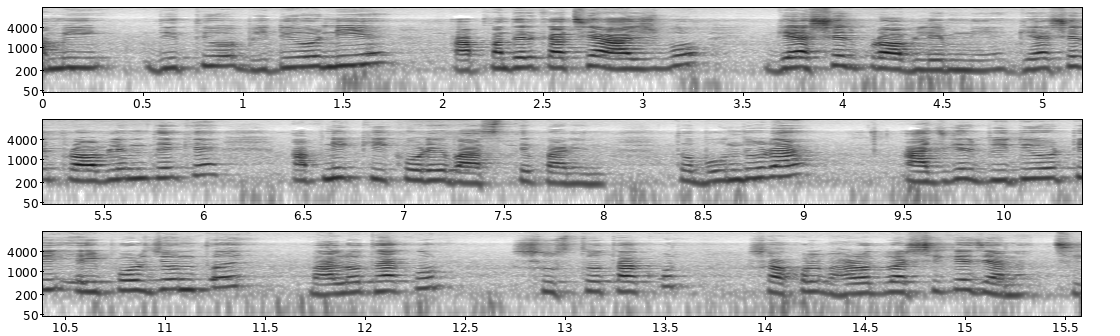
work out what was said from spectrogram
আমি দ্বিতীয় ভিডিও নিয়ে আপনাদের কাছে আসব গ্যাসের প্রবলেম নিয়ে। গ্যাসের প্রবলেম থেকে আপনি কি করে বাঁচতে পারেন? তো বন্ধুরা, আজকের ভিডিওটি এই পর্যন্তই। ভালো থাকুন, সুস্থ থাকুন। সকল ভারতবাসীকে জানাচ্ছি।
